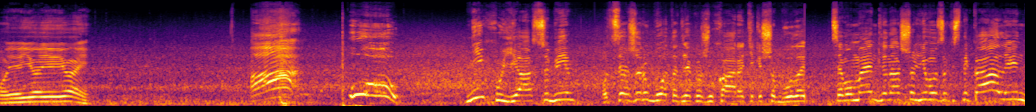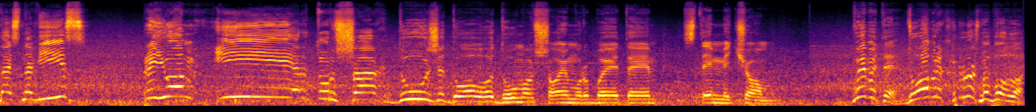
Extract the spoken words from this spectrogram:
Ой-ой-ой-ой-ой. А! У! Ніхуя собі! Оце вже робота для кожухара тільки що була. Це момент для нашого лівого захисника, але він дасть навіс. Прийом! І Артур Шах дуже довго думав, що йому робити з тим м'ячом. Вибити! Добре, хорош бабогло!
